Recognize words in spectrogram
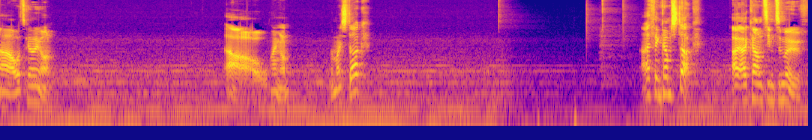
oh, what's going on? Oh, hang on. Am I stuck? I think I'm stuck. I, I can't seem to move.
